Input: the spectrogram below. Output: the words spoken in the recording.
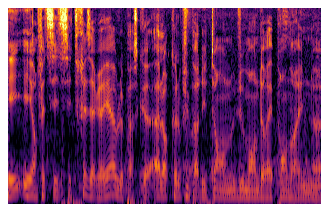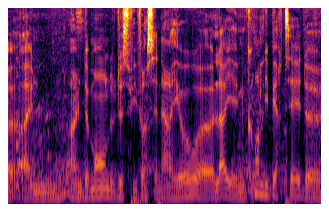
Et, et, en fait, c'est très agréable parce que, alors que la plupart du temps, on nous demande de répondre à une, à une, à une demande de suivre un scénario, euh, là, il y a une grande liberté de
